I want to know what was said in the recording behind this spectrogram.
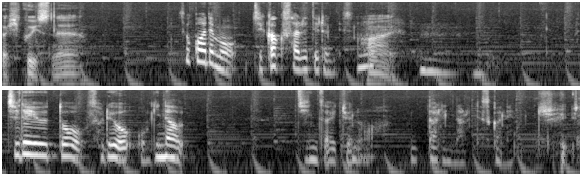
が低いですね、そこはでも自覚されてるんですね、はい。うん、うちで言うとそれを補う人材というのは誰になるんですかね？じ事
